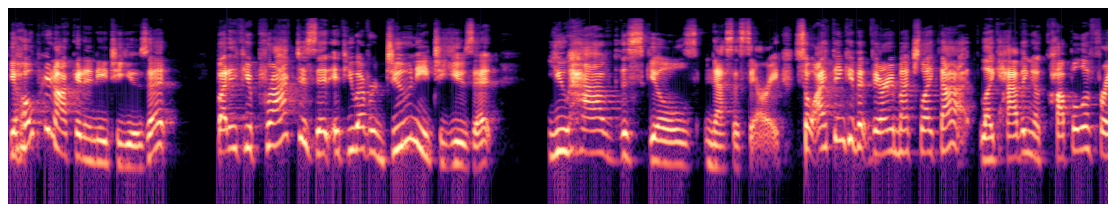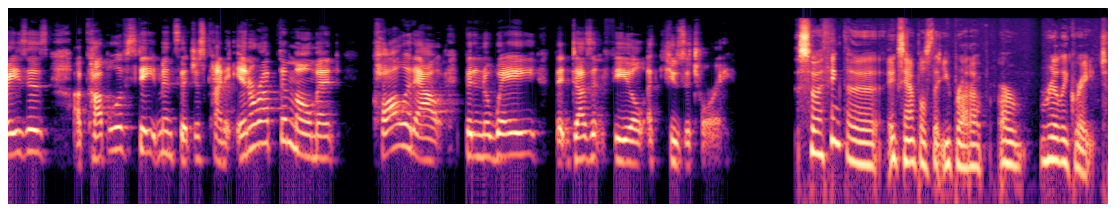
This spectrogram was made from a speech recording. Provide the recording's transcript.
you hope you're not going to need to use it. But if you practice it, if you ever do need to use it, you have the skills necessary. So I think of it very much like that, like having a couple of phrases, a couple of statements that just kind of interrupt the moment, call it out, but in a way that doesn't feel accusatory. So I think the examples that you brought up are really great.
